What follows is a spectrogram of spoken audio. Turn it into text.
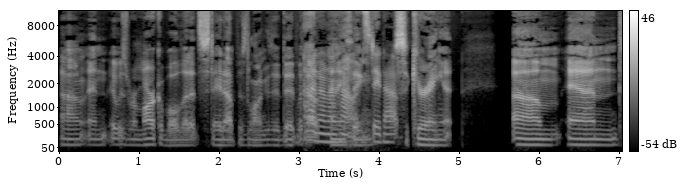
Um, and it was remarkable that it stayed up as long as it did without don't know how it anything stayed up. securing it. Um, and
